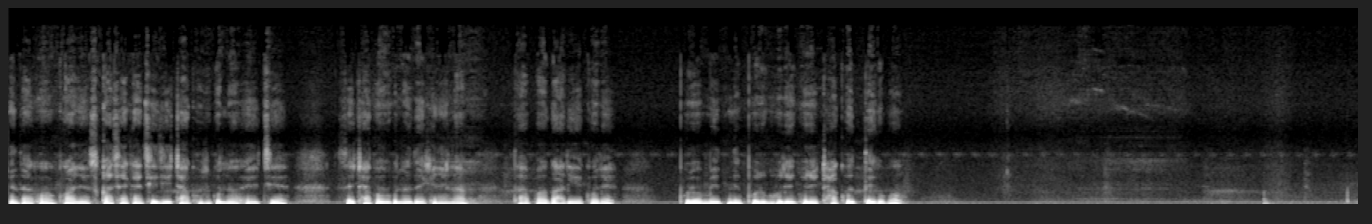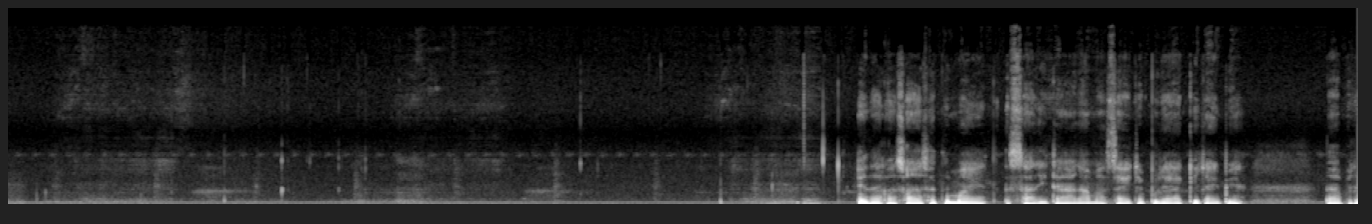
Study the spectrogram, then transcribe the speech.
দেখো ঘরের কাছাকাছি যে ঠাকুরগুলো হয়েছে, সেই ঠাকুরগুলো দেখে নিলাম। তারপর গাড়ি করে পুরো মেদিনীপুর ঘুরে ঘুরে ঠাকুর দেখব। এ দেখো সরস্বতী মায়ের শাড়িটা আর আমার শাড়িটা পুরো একই টাইপের তারপরে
